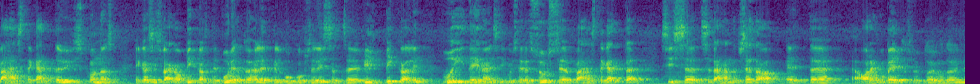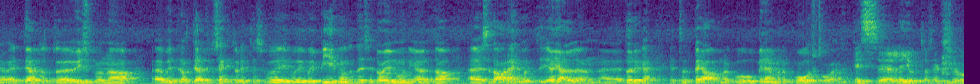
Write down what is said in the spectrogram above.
väheste kätte ühiskonnas, ega siis väga pikalt ei purjeta, ühel hetkel kukub see lihtsalt see pilt pikali või teine asi, kui see ressurss jääb väheste kätte, siis äh, see tähendab seda, et arengupeetus võib toimuda, on ju, et teatud ühiskonna või noh, teatud sektorites või, või, või piirkondades ei toimu nii-öelda seda arengut ja jälle on tõrge, et peab nagu minema nagu koos kogu aeg. kes äh, leiutas, eks ju,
